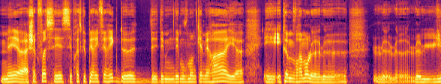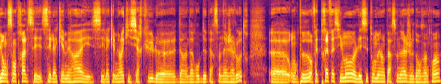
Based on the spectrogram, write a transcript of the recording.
mais euh, à chaque fois, c'est presque périphérique de, des, des- des mouvements de caméra. Et, euh, et, et comme vraiment le, le, le, le- central, c'est c'est la caméra, et c'est la caméra qui circule euh, d'un groupe de personnages à l'autre, on peut en fait très facilement laisser tomber un personnage dans un coin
